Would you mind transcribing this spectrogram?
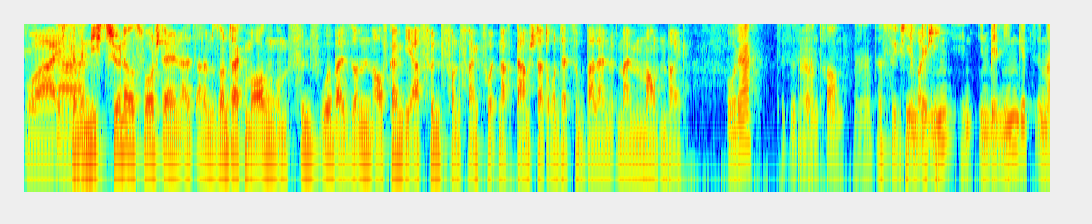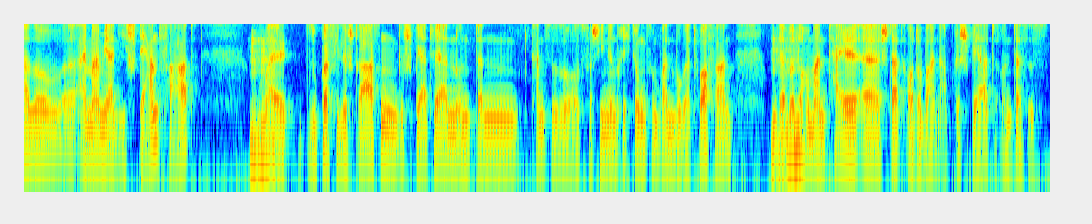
Boah, ich kann mir nichts Schöneres vorstellen, als an einem Sonntagmorgen um 5 Uhr bei Sonnenaufgang die A5 von Frankfurt nach Darmstadt runter zu ballern mit meinem Mountainbike. Oder? Das ist ja. doch ein Traum. Ne? Das ist wirklich Hier in Berlin, in, in Berlin gibt es immer so äh, einmal im Jahr die Sternfahrt mhm. weil halt super viele Straßen gesperrt werden und dann kannst du so aus verschiedenen Richtungen zum Brandenburger Tor fahren. Und mhm. da wird auch immer ein Teil äh, Stadtautobahn abgesperrt und das ist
